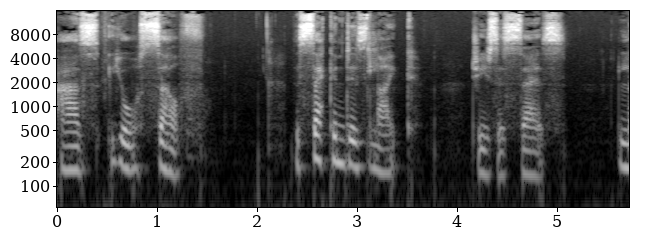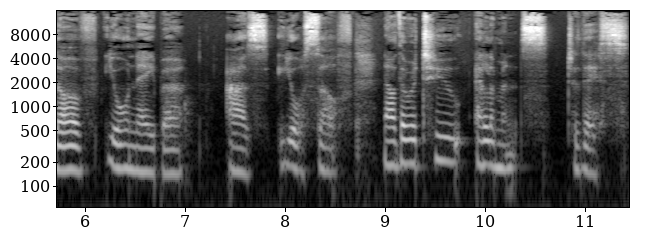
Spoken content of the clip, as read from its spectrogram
as yourself. The second is like, Jesus says, love your neighbour as yourself. Now, there are two elements to this.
